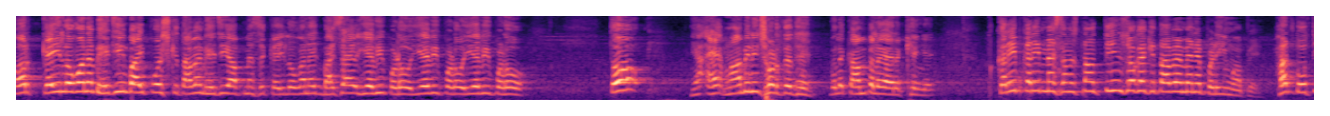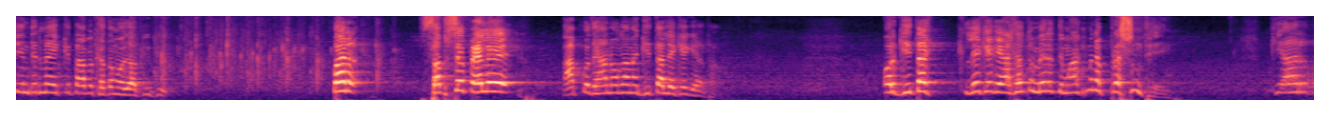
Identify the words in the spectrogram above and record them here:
और कई लोगों ने भेजी बाई पोस्ट किताबें भेजी आप में से, कई लोगों ने भाई साहब, ये भी पढ़ो, ये भी पढ़ो, ये भी पढ़ो। तो यहाँ वहाँ भी नहीं छोड़ते थे, बोले काम पे लगाए रखेंगे। तो करीब करीब मैं समझता हूँ, तीन सौ की किताबें मैंने पढ़ी वहाँ पे। हर दो तीन दिन में एक किताबें खत्म हो जाती थी। पर सबसे पहले आपको ध्यान होगा, मैं गीता लेके गया था। और गीता लेके गया था तो मेरे दिमाग में ना प्रश्न थे कि यार,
